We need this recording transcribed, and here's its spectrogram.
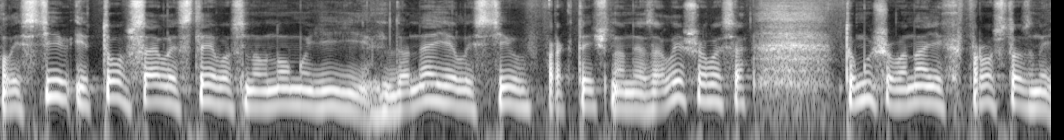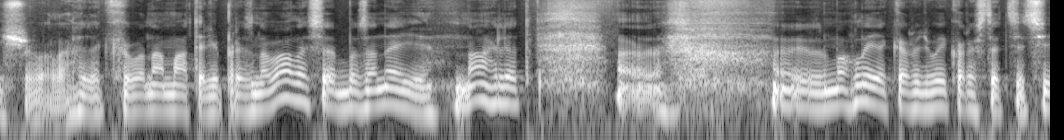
листів, і то все листи в основному її. До неї листів практично не залишилося, тому що вона їх просто знищувала, як вона матері признавалася, бо за неї нагляд. е, е, Могли, як кажуть, використати ці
